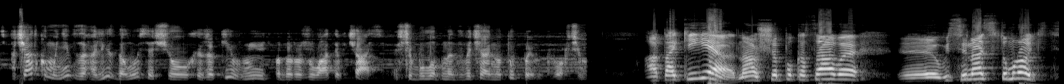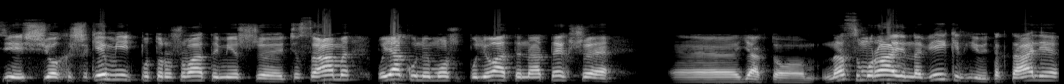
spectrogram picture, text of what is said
Спочатку мені взагалі здалося, що хижаки вміють подорожувати в часі, що було б надзвичайно тупим творчим А так і є. Нам ще показали е, у 18-му році, що хишаки вміють подорожувати між е, часами, бо як вони можуть полювати на тих ще е, як то, на самураїв, на вікінгів і так далі.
